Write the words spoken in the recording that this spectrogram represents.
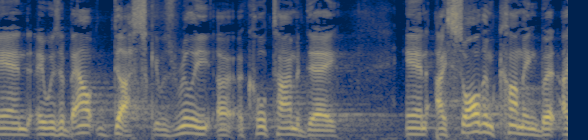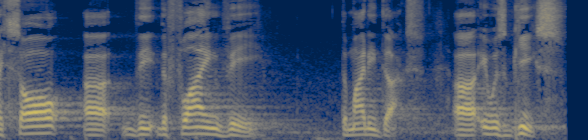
and it was about dusk. It was really a, a cool time of day, and I saw them coming, but I saw uh, the, the flying V, the Mighty Ducks. Uh, it was geese,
